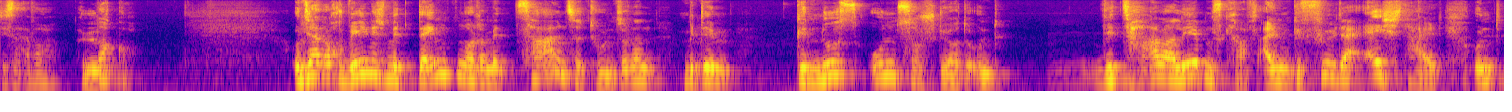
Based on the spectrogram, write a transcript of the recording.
Die sind einfach locker. Und sie hat auch wenig mit Denken oder mit Zahlen zu tun, sondern mit dem Genuss unzerstörter und vitaler Lebenskraft, einem Gefühl der Echtheit und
